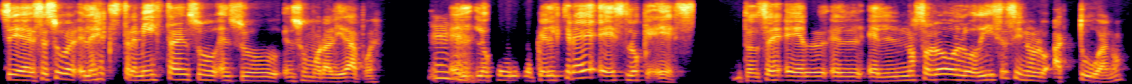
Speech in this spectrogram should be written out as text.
Sí, ese es su- él es extremista en su, en su, en su moralidad, pues. Él, lo que, lo que él cree es lo que es. Entonces, él, él, él no solo lo dice, sino lo actúa, ¿no?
